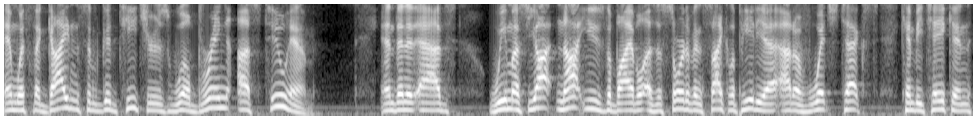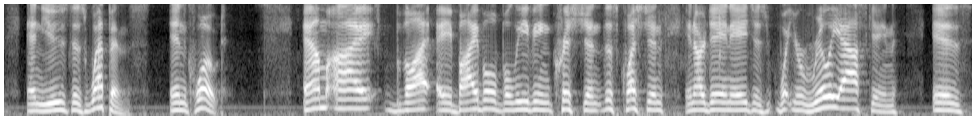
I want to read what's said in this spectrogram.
and with the guidance of good teachers, will bring us to Him. And then it adds, we must not use the Bible as a sort of encyclopedia out of which texts can be taken and used as weapons. End quote. Am I a Bible believing Christian? This question in our day and age is what you're really asking is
